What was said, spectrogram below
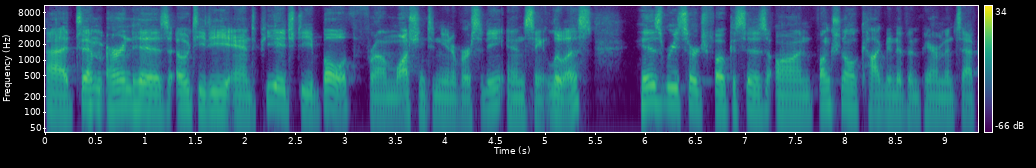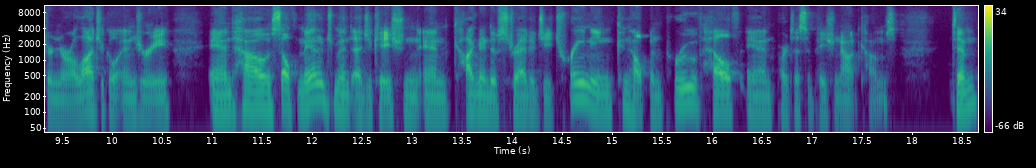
Uh, Tim earned his OTD and PhD both from Washington University in St. Louis. His research focuses on functional cognitive impairments after neurological injury and how self management education and cognitive strategy training can help improve health and participation outcomes. Tim,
